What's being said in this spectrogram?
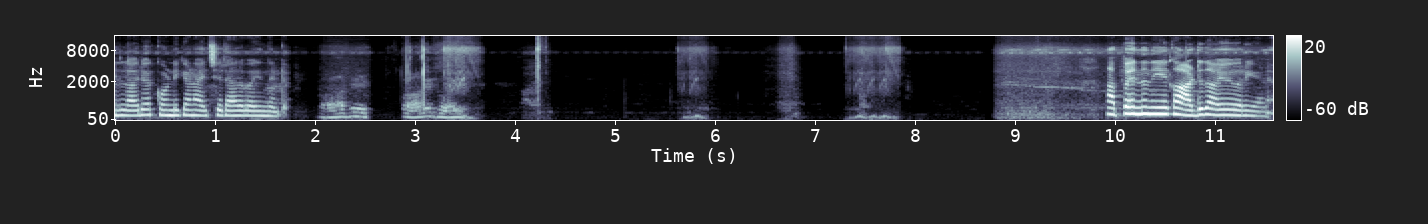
എല്ലാവരും അക്കൗണ്ടിലേക്കാണ് അയച്ചു തരാതെ പറയുന്നുണ്ട്. അപ്പോൾ എന്നെ നീ കാർഡ് താഴെ പറയാണ്.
